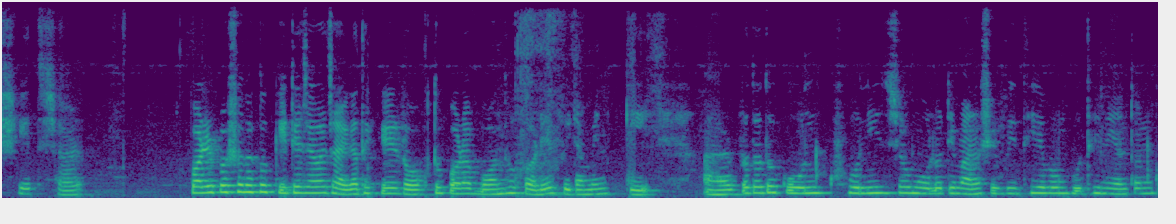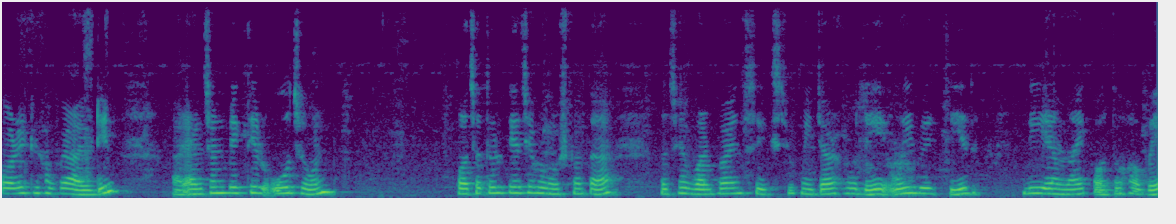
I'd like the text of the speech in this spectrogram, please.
শ্বেতসার পরের প্রশ্ন দেখো, কেটে যাওয়া জায়গা থেকে রক্ত পড়া বন্ধ করে ভিটামিন কে আর প্রদত্ত কোন খনিজ মৌলটি মানসিক বৃদ্ধি এবং বুদ্ধি নিয়ন্ত্রণ করে? এটি হবে আয়োডিন। আর একজন ব্যক্তির ওজন পঁচাত্তর কেজি এবং উষ্ণতা হচ্ছে one point six two metre হলে ওই ব্যক্তির বিএমআই কত হবে?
